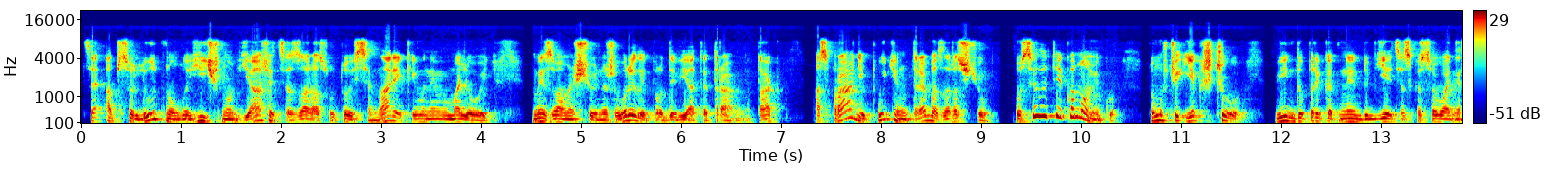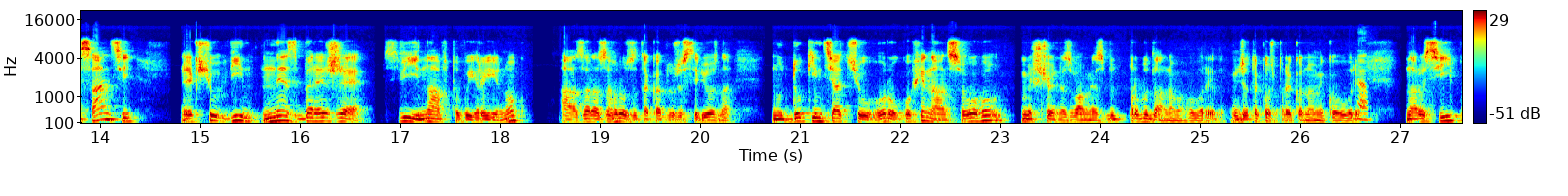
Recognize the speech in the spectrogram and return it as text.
це абсолютно логічно в'яжеться зараз у той сценарій, який вони вимальовують. Ми з вами щойно ж говорили про 9 травня, так? А справді Путіну треба зараз що? Посилити економіку. Тому що якщо він, до прикладу, не доб'ється скасування санкцій, якщо він не збереже свій нафтовий ринок, а зараз загроза така дуже серйозна. Ну до кінця цього року фінансового ми щойно з вами про Буданова говорили. Він же також про економіку говорить. Так. На Росії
